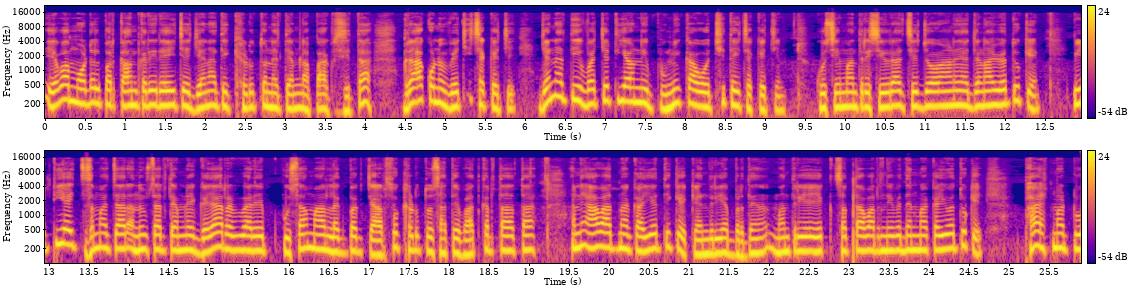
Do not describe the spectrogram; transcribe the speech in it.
એવા મોડલ પર કામ કરી રહી છે જેનાથી ખેડૂતોને તેમના પાક સીધા ગ્રાહકોને વેચી શકે છે. જેનાથી વચેટિયાઓની ભૂમિકા ઓછી થઈ શકે છે. કૃષિમંત્રી શિવરાજસિંહ ચૌહાણે જણાવ્યું હતું કે પીટીઆઈ સમાચાર અનુસાર તેમણે ગયા રવિવારે પૂસામાં લગભગ ચારસો ખેડૂતો સાથે વાત કરતા હતા અને આ વાતમાં કહી હતી કે કેન્દ્રીય પ્રધાનમંત્રીએ એક સત્તાવાર નિવેદનમાં કહ્યું હતું કે ફાસ્ટમાં ટુ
